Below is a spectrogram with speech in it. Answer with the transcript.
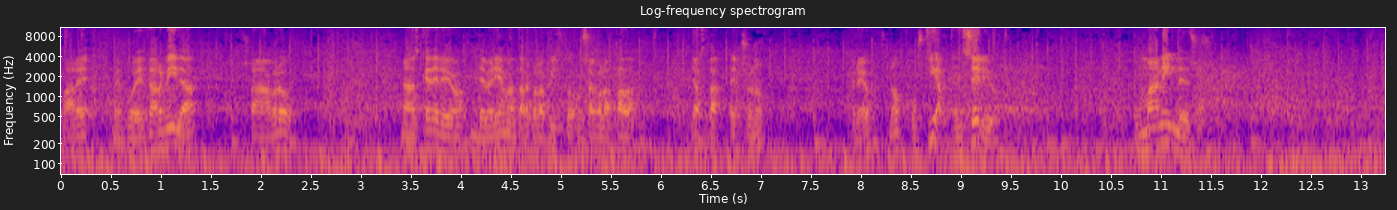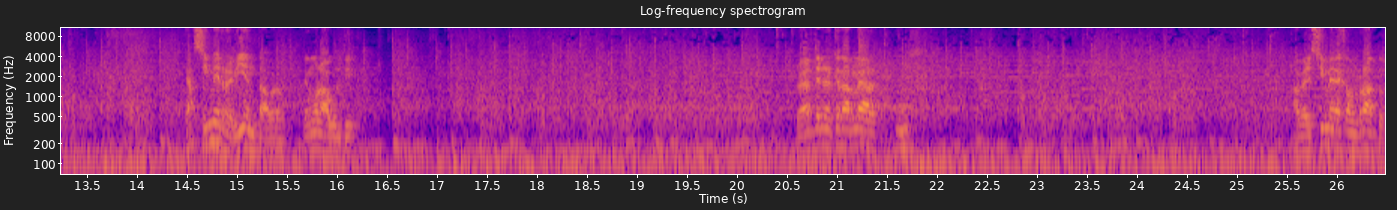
Vale, me puedes dar vida. O sea, bro. Nada, es que debería, matar con la pistola, o sea, con la espada. Ya está, hecho, ¿no? Creo. No, hostia, en serio. Un manin de. Casi me revienta, bro Tengo la ulti Voy a tener que darle al... A ver si me deja un rato.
